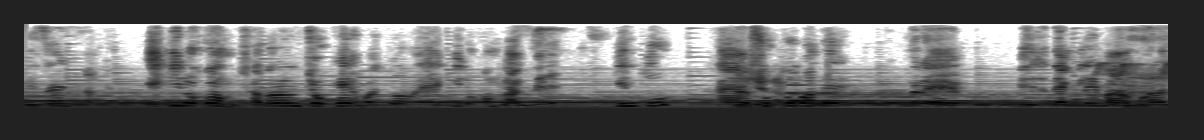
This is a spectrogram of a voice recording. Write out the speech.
ডিজাইন একই রকম সাধারণ চোখে হয়তো একই রকম লাগবে কিন্তু সূক্ষ্মভাবে মানে দেখলে বা মহারাজ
